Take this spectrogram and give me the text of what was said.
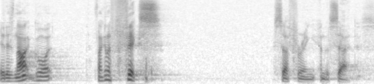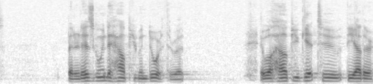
it is not going, it's not going to fix suffering and the sadness, but it is going to help you endure through it. It will help you get to the other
